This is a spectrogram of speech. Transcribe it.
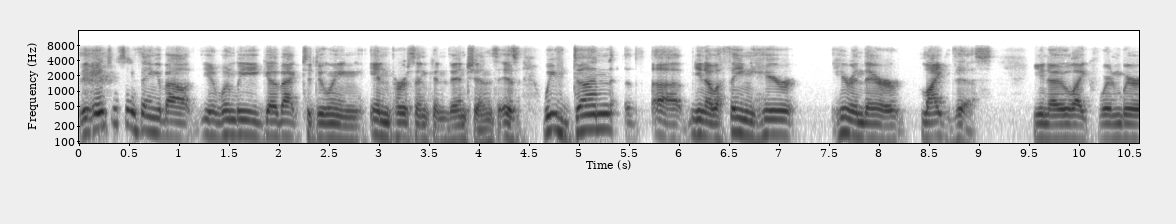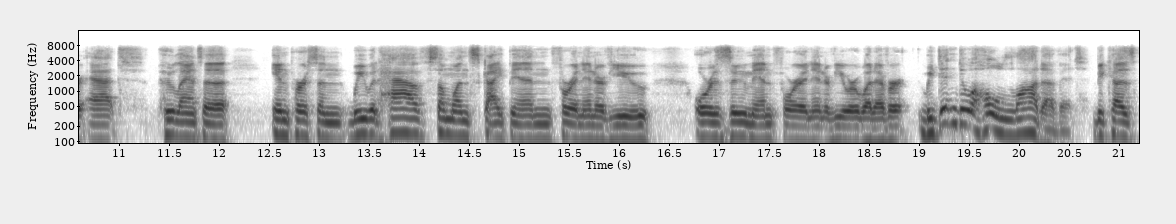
The interesting thing about you know when we go back to doing in-person conventions is we've done uh, you know a thing here here and there like this. You know, like when we're at Hulanta in person, we would have someone Skype in for an interview or Zoom in for an interview or whatever. We didn't do a whole lot of it because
